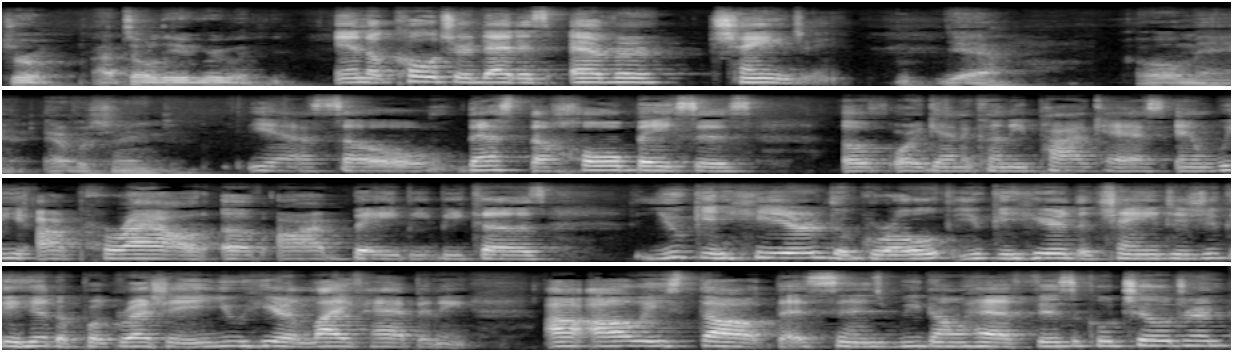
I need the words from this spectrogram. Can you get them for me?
True. I totally agree with you. In a culture that is ever changing. Yeah Oh man, ever changing. Yeah, so that's the whole basis of Organic Honey Podcast. And we are proud of our baby because you can hear the growth, you can hear the changes, you can hear the progression, and you hear life happening. I always thought that since we don't have physical children,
